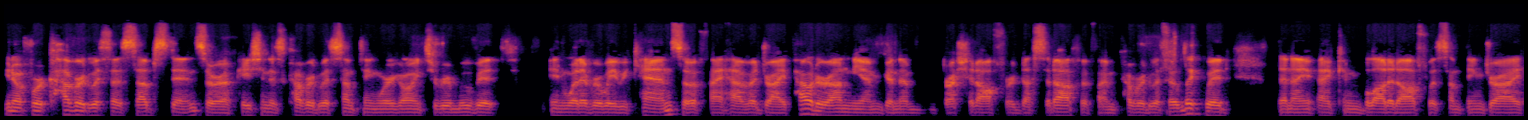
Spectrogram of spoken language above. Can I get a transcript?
you know if we're covered with a substance or a patient is covered with something we're going to remove it in whatever way we can. So if i have a dry powder on me i'm going to brush it off or dust it off. If i'm covered with a liquid then i, I can blot it off with something dry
